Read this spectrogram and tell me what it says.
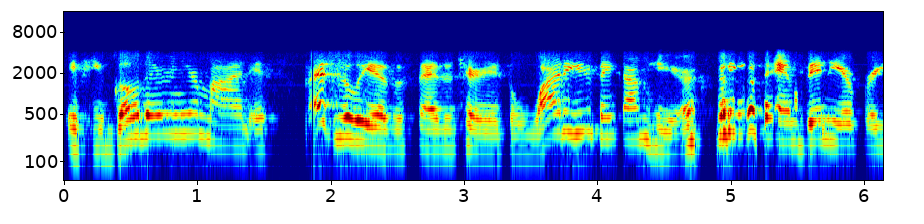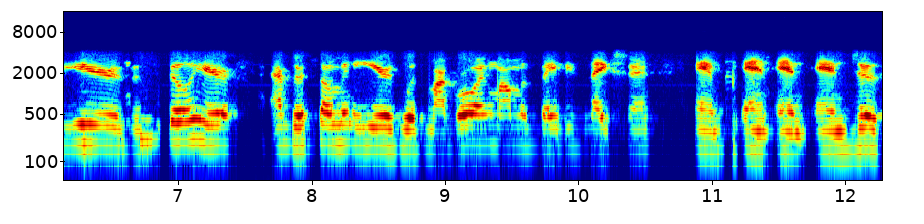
If you go there in your mind, it's especially as a Sagittarius. Why do you think I'm here and been here for years and still here after so many years with my growing mama's babies nation and and and and just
